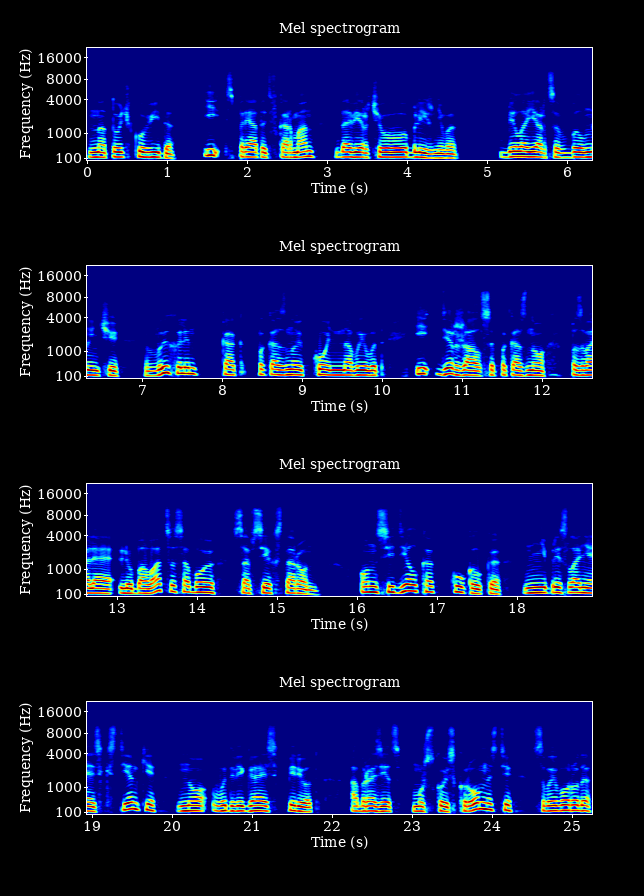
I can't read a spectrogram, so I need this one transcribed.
на точку вида и спрятать в карман доверчивого ближнего. Белоярцев был нынче выхолен, как показной конь на вывод, и держался показно, позволяя любоваться собою со всех сторон. Он сидел как куколка, не прислоняясь к стенке, но выдвигаясь вперед, образец мужской скромности, своего рода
